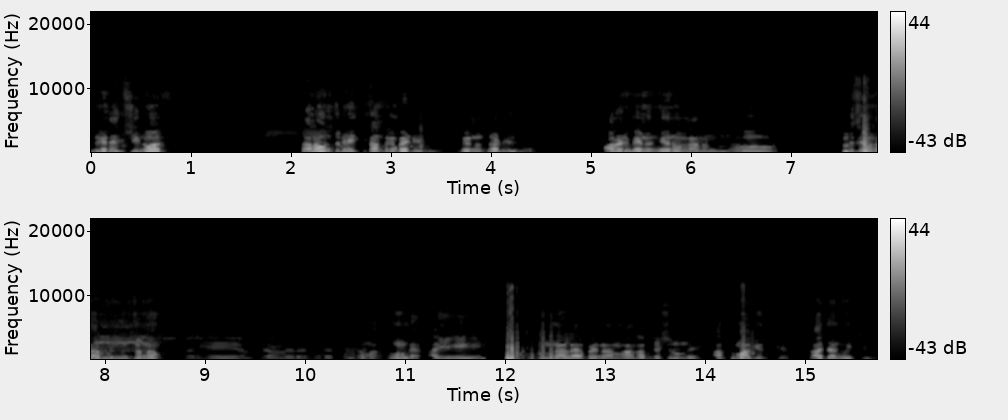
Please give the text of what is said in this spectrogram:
ఎందుకంటే షీ నోస్ తల ఉంచుకుని సంతకం పెట్టి మేము నుంచున్నట్టు ఆల్రెడీ మేము నేను ఉన్నాను తులసి ఉన్నారు. మేము నుంచున్నాం. అవి ఉన్నా లేకపోయినా మాకు అబ్జెక్షన్ ఉంది. హక్కు మాకు రాజ్యాంగం ఇచ్చింది.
